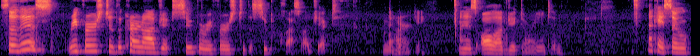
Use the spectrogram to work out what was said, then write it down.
So this refers to the current object. Super refers to the superclass object in the hierarchy. And it's all object oriented. Okay, so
